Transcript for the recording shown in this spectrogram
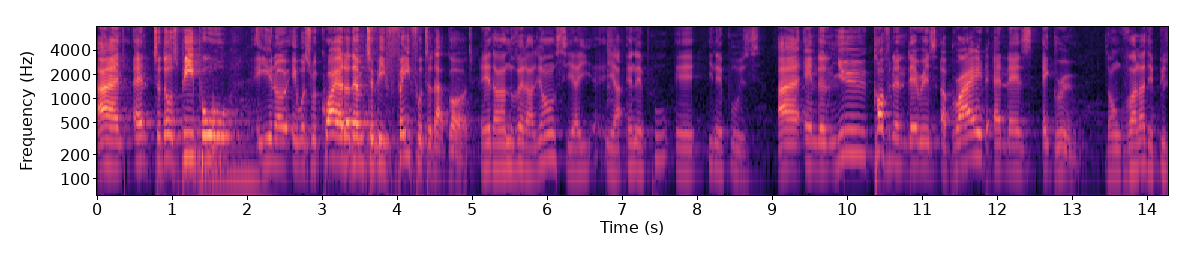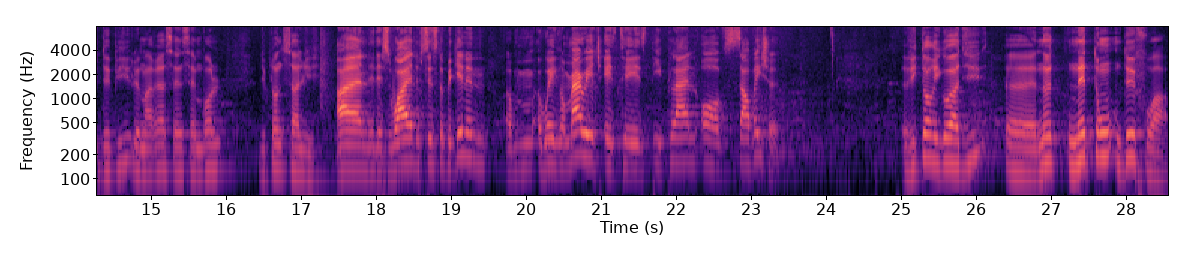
And and to those people, you know, it was required of them to be faithful to that God. Et dans la nouvelle alliance, il y a, il y a un époux et une épouse. Uh, in the new covenant, there is a bride and there's a groom. Donc voilà, depuis le début, le mariage, c'est un symbole du plan de salut. And it is why, since the beginning, of marriage, it is the plan of salvation. Victor Hugo a dit euh, Na- Naît-on deux fois?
